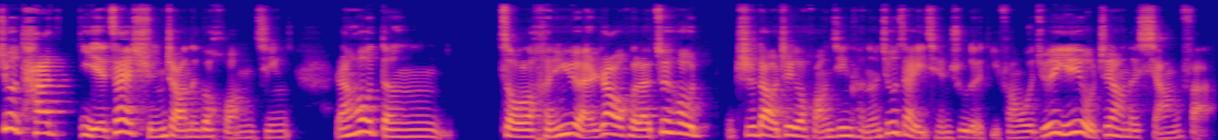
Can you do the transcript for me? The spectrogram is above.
就他也在寻找那个黄金，然后等走了很远绕回来，最后知道这个黄金可能就在以前住的地方。我觉得也有这样的想法，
